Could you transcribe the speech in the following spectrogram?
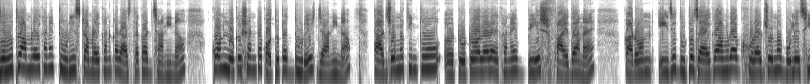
যেহেতু আমরা এখানে ট্যুরিস্ট আমরা এখানকার রাস্তাঘাট জানি না, কোন লোকেশনটা কতটা দূরে জানি না। তার জন্য কিন্তু টোটোওয়ালারা এখানে বেশ ফায়দা নেয়। কারণ এই যে দুটো জায়গা আমরা ঘোরার জন্য বলেছি,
